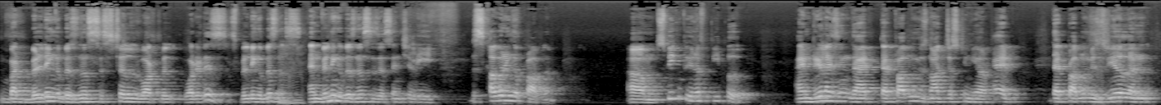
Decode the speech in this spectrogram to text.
but building a business is still what will, what it is. It's building a business, mm-hmm. and building a business is essentially discovering a problem, um, speaking to enough people, and realizing that that problem is not just in your head. That problem is real, and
